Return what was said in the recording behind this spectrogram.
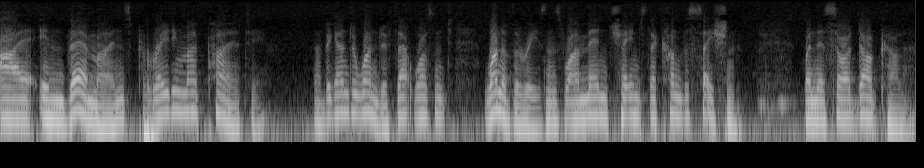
I, in their minds, parading my piety? I began to wonder if that wasn't one of the reasons why men changed their conversation when they saw a dog collar.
